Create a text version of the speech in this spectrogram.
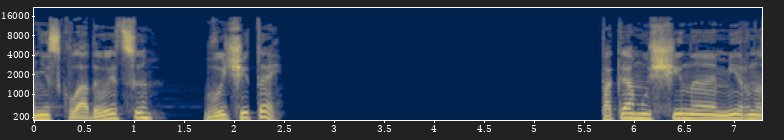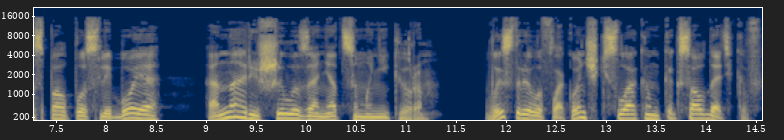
Не складывается? Вычитай. Пока мужчина мирно спал после боя, она решила заняться маникюром. Выстроила флакончики с лаком, как солдатиков,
